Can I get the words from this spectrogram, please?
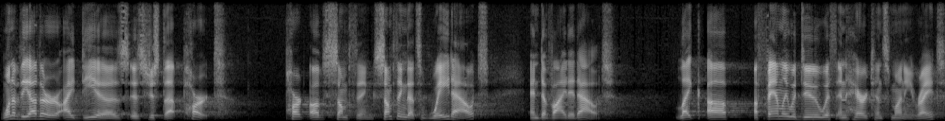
One of the other ideas is just that part, part of something, something that's weighed out and divided out, like a, a family would do with inheritance money, right?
